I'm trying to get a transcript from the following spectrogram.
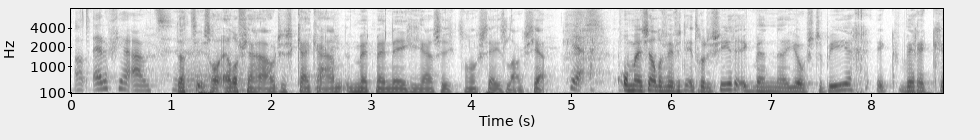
al elf jaar oud. Dat is al elf jaar oud, dus kijk ja. aan, met mijn negen jaar zit ik er nog steeds langs. Ja. Ja, Om mijzelf even te introduceren, ik ben Joost de Beer. Ik werk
